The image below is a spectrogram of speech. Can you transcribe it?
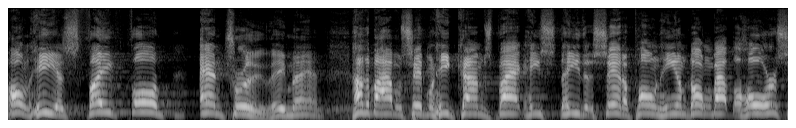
on He is faithful and true. Amen. How the Bible said when he comes back, he, he that sat upon him, talking about the horse,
